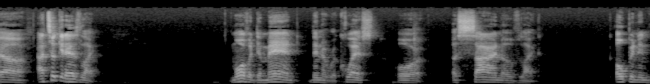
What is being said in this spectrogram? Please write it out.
uh, I took it as like more of a demand than a request or a sign of like opening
